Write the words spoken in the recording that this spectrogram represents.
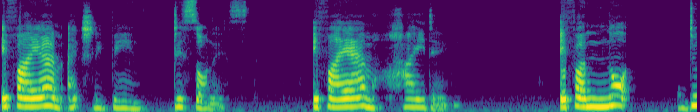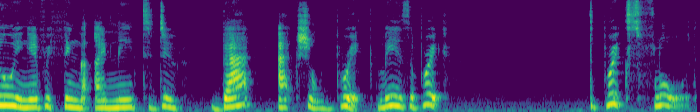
If I am actually being dishonest, if I am hiding, if I'm not doing everything that I need to do, that actual brick, me as a brick, the brick's flawed.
